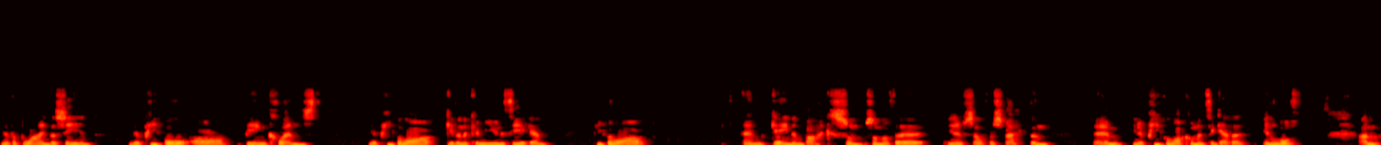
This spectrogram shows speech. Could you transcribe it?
You know, the blind are seeing, you know, people are being cleansed, you know, people are given a community again, people are um, gaining back some some of their you know self respect and um, you know, people are coming together in love, and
